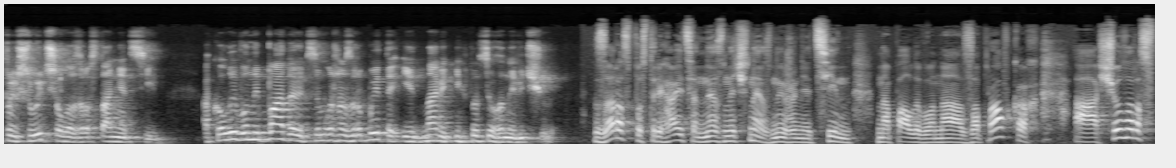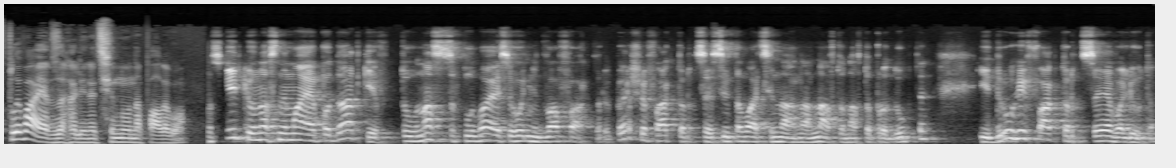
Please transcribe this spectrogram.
пришвидшило зростання цін. А коли вони падають, це можна зробити, і навіть ніхто цього не відчує. Зараз спостерігається незначне зниження цін на паливо на заправках. А що зараз впливає взагалі на ціну на паливо? Оскільки у нас немає податків, то у нас впливає сьогодні два фактори. Перший фактор це світова ціна на нафту, нафтопродукти, і другий фактор це валюта.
